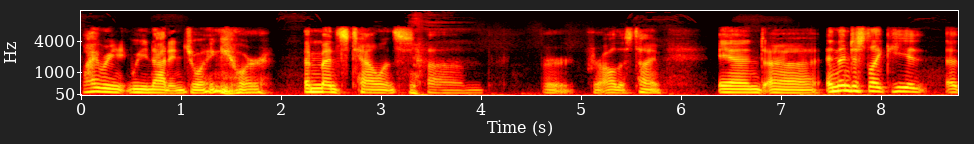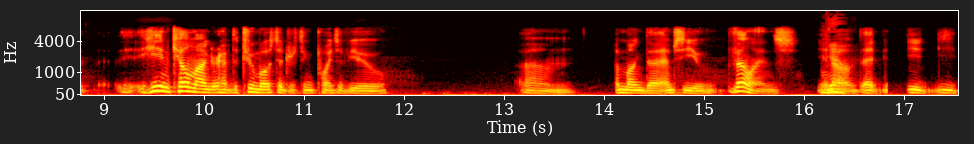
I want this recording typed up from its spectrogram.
Why were we not enjoying your immense talents um, for for all this time? And uh, and then just like he uh, he and Killmonger have the two most interesting points of view um, among the MCU villains. You Yeah. know that he he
